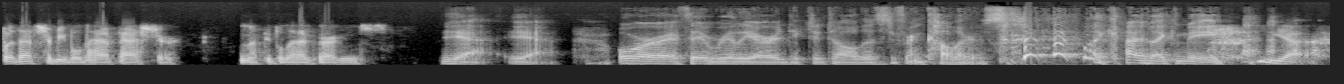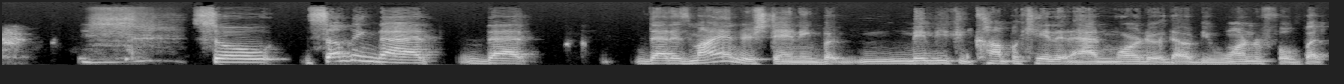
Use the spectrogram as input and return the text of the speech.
But that's for people to have pasture, not people that have gardens. Yeah, yeah. Or if they really are addicted to all those different colors, like I like me. yeah. So something that that that is my understanding, but maybe you could complicate it add more to it. That would be wonderful. But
